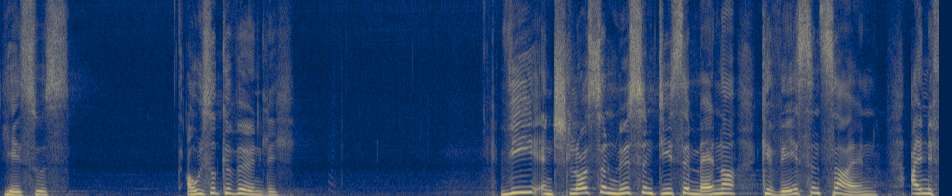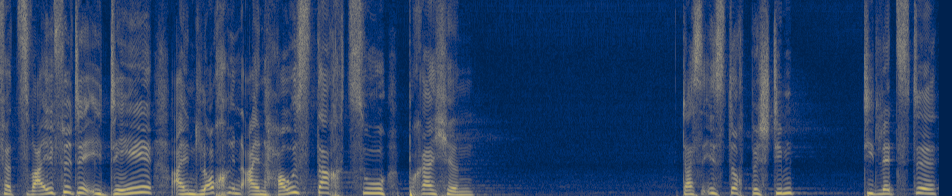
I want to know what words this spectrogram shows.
Jesus. Außergewöhnlich. Wie entschlossen müssen diese Männer gewesen sein? Eine verzweifelte Idee, ein Loch in ein Hausdach zu brechen. Das ist doch bestimmt die letzte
